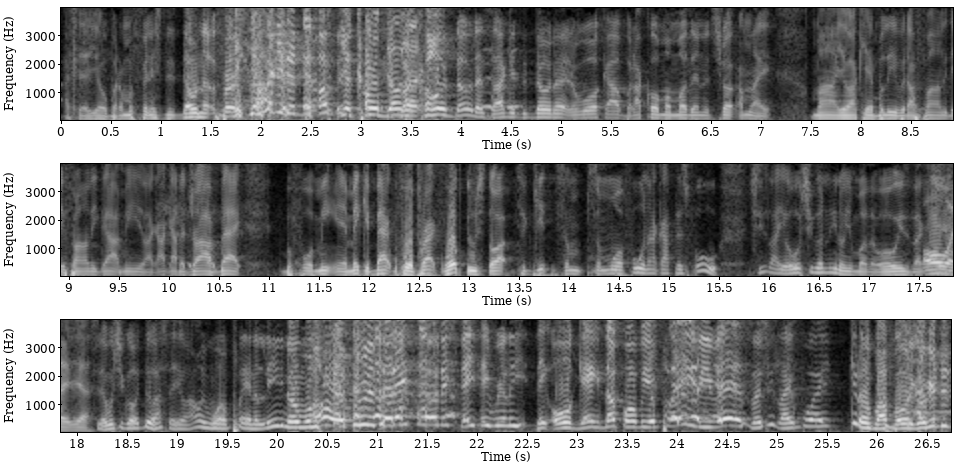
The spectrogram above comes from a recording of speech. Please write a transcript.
I said, yo, but I'm gonna finish this donut first. So I get a donut. Your cold donut. My cold donut. So I get the donut and walk out. But I call my mother in the truck. I'm like, Ma, yo, I can't believe it. I finally, they finally got me. Like, I got to drive back before meeting and make it back before practice walkthrough start to get some some more food. And I got this food. She's like, yo, what you gonna? You know, your mother always like, Always, yeah. She said, what you gonna do? I said, yo, I don't even want to play in the league no more. I don't do this. They, they, they, really, they all ganged up on me and played me, man. So she's like, boy, get off my phone and go get this.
